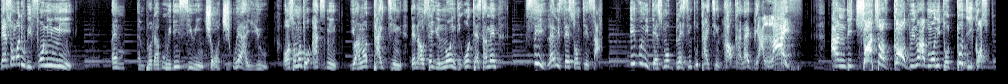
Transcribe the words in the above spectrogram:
Then somebody will be phoning me. Um, um brother, we didn't see you in church. Where are you? Or someone to ask me, you are not tithing. Then I'll say, you know, in the Old Testament, see, let me say something, sir. Even if there's no blessing to tithing, how can I be alive? And the church of God will not have money to do the gospel.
